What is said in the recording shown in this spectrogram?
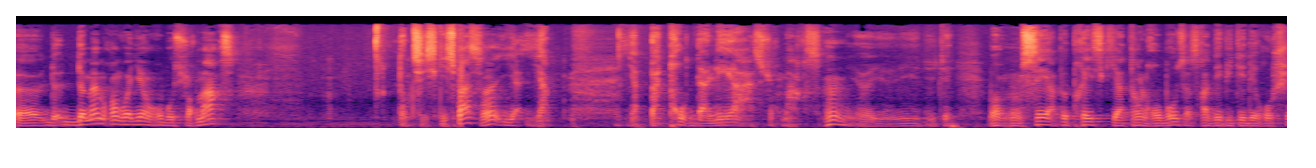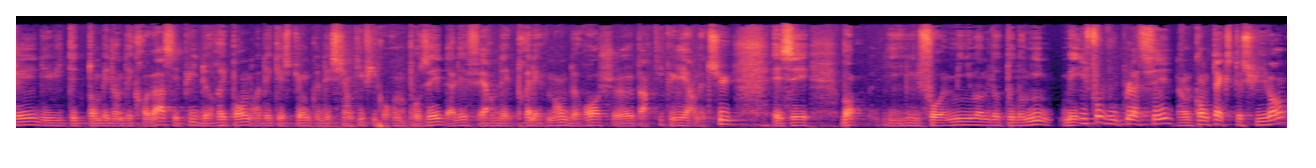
Euh, de, même, renvoyer un robot sur Mars, donc c'est ce qui se passe, hein. il y a il n'y a pas trop d'aléas sur Mars. Hein. Bon, on sait à peu près ce qui attend le robot, ça sera d'éviter des rochers, d'éviter de tomber dans des crevasses, et puis de répondre à des questions que des scientifiques auront posées, d'aller faire des prélèvements de roches euh, particulières là-dessus. Et c'est bon, il faut un minimum d'autonomie, mais il faut vous placer dans le contexte suivant,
